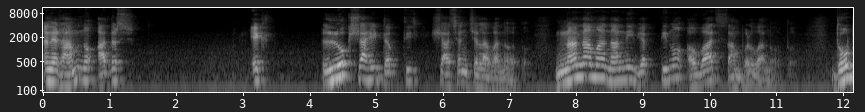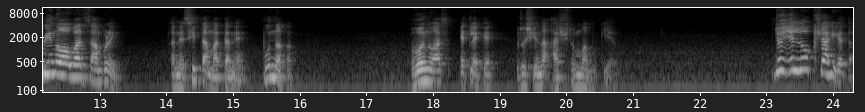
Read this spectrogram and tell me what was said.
અને રામનો આદર્શ એક લોકશાહી ઢબથી જ શાસન ચલાવવાનો હતો. નાનામાં નાની વ્યક્તિનો અવાજ સાંભળવાનો હતો. ધોબીનો અવાજ સાંભળી અને સીતા માતાને પુનઃ વનવાસ એટલે કે ઋષિના આશ્રમમાં મૂકી આવ્યો. જો એ લોકશાહી હતા,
